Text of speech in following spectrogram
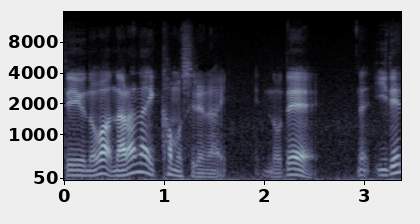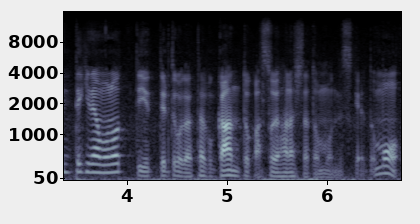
ていうのはならないかもしれないので、遺伝的なものって言ってるってことは多分がんとかそういう話だと思うんですけれども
